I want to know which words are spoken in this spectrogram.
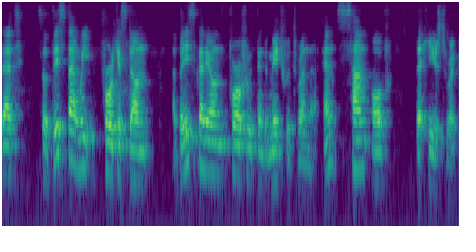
But so this time we focused on uh, basically on forefoot and midfoot runner and some of the heel strike.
